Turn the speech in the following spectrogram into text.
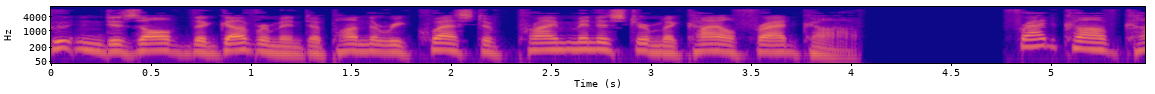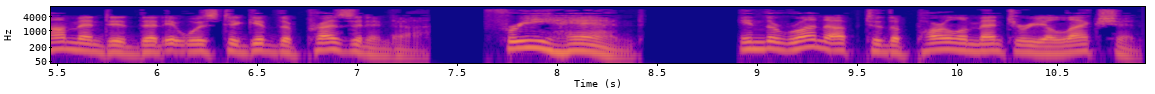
Putin dissolved the government upon the request of Prime Minister Mikhail Fradkov. Fradkov commented that it was to give the president a free hand in the run-up to the parliamentary election.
